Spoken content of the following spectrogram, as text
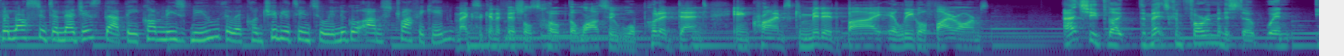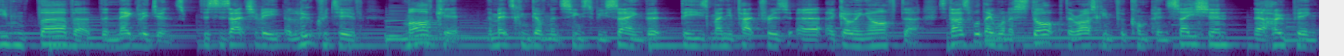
the lawsuit alleges that the companies knew they were contributing to illegal arms trafficking. Mexican officials hope the lawsuit will put a dent in crimes committed by illegal firearms. Actually, like the Mexican foreign minister went even further than negligence. This is actually a lucrative market the Mexican government seems to be saying that these manufacturers uh, are going after. So that's what they want to stop. They're asking for compensation. They're hoping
